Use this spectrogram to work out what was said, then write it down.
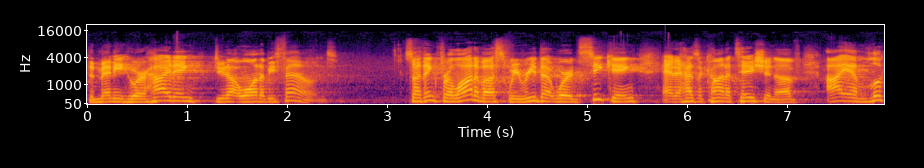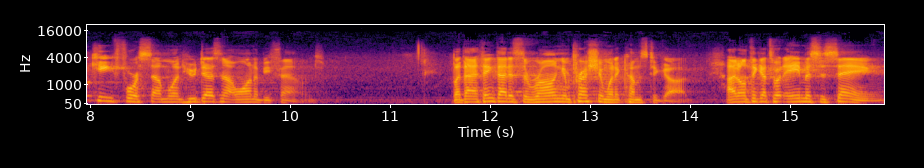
the many who are hiding do not want to be found. So I think for a lot of us, we read that word seeking, and it has a connotation of, I am looking for someone who does not want to be found. But I think that is the wrong impression when it comes to God. I don't think that's what Amos is saying.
